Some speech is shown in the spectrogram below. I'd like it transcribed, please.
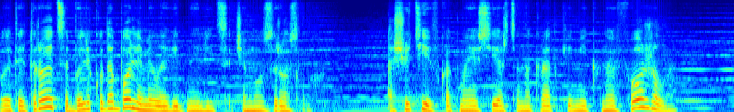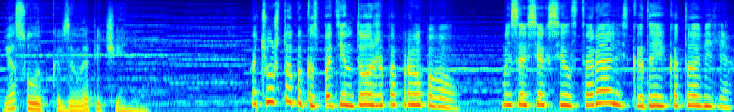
У этой троицы были куда более миловидные лица, чем у взрослых. Ощутив, как мое сердце на краткий миг вновь ожило, я с улыбкой взяла печенье. «Хочу, чтобы господин тоже попробовал», мы со всех сил старались, когда их готовили.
